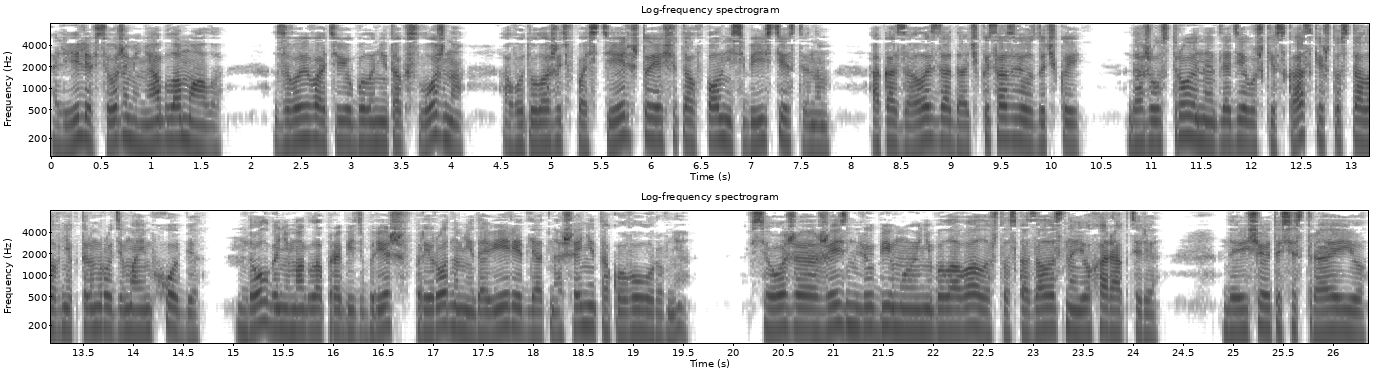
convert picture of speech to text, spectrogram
Лиля все же меня обломала. Завоевать ее было не так сложно — а вот уложить в постель, что я считал вполне себе естественным, оказалось задачкой со звездочкой. Даже устроенная для девушки сказки, что стало в некотором роде моим хобби, долго не могла пробить брешь в природном недоверии для отношений такого уровня. Все же жизнь любимую не баловала, что сказалось на ее характере. Да еще эта сестра ее.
